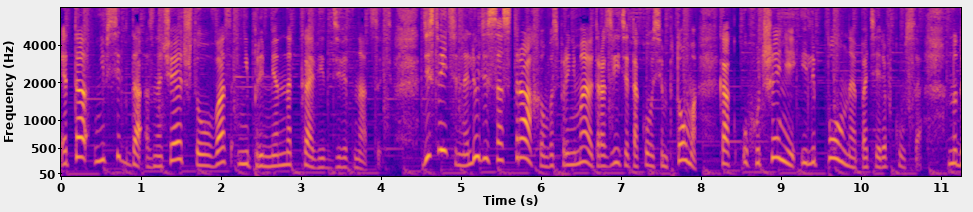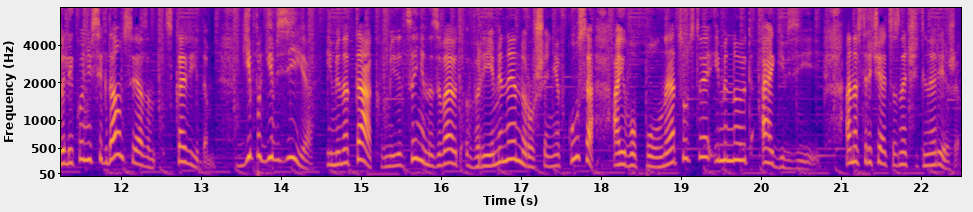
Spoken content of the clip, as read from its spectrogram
это не всегда означает, что у вас непременно COVID-19. Действительно, люди со страхом воспринимают развитие такого симптома, как ухудшение или полная потеря вкуса. Но далеко не всегда он связан с ковидом. Гипогевзия – именно так в медицине называют временное нарушение вкуса, а его полное отсутствие именуют агевзией. Она встречается значительно реже.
